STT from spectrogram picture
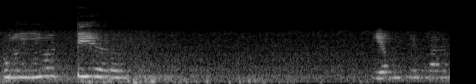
full of tear empty life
